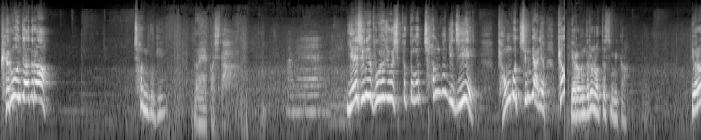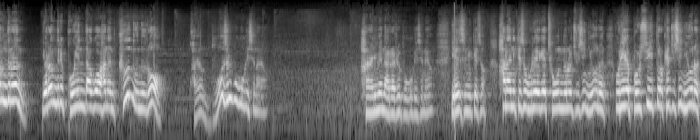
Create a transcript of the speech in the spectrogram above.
괴로운 자들아, 천국이 너의 것이다. 아멘. 예수님이 보여주고 싶었던 건 천국이지 병 고치는 게 아니에요. 병 여러분들은 어떻습니까? 여러분들은 여러분들이 보인다고 하는 그 눈으로 과연 무엇을 보고 계시나요? 하나님의 나라를 보고 계시네요. 예수님께서 하나님께서 우리에게 좋은 눈을 주신 이유는 우리에게 볼 수 있도록 해주신 이유는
